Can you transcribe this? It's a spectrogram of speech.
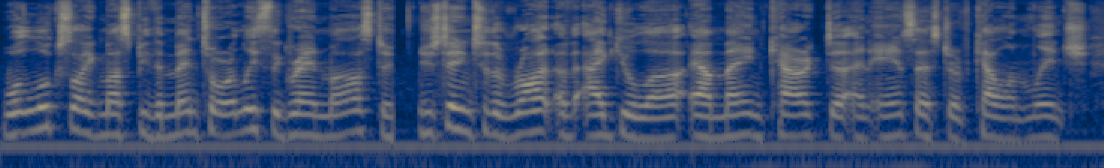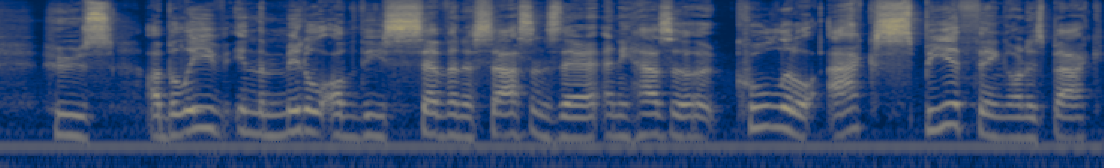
what looks like must be the mentor or at least the Grand Master who's standing to the right of Aguilar, our main character and ancestor of Callum Lynch who's I believe in the middle of these seven assassins there and he has a cool little axe spear thing on his back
